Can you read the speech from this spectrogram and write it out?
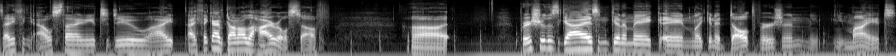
Is anything else that I need to do? I I think I've done all the Hyrule stuff. Uh, pretty sure this guy isn't gonna make a like an adult version. He, he might.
